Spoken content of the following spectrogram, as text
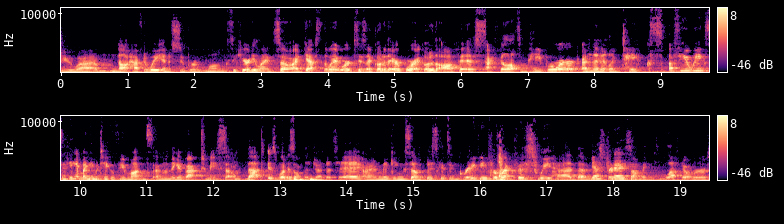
to um, not have to wait in a super long security line. So I guess the way it works is I go to the airport, I go to the office, I fill out some paperwork and then it like takes a few weeks. I think it might even take a few months and then they get back to me. So that is what is on the agenda today. I'm making some biscuits and gravy for breakfast. We had them yesterday, so I'm making some leftovers.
